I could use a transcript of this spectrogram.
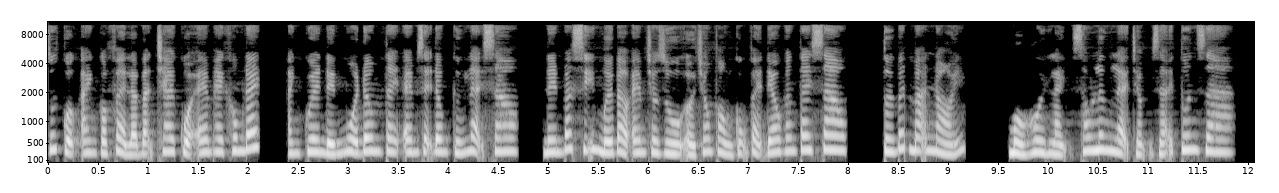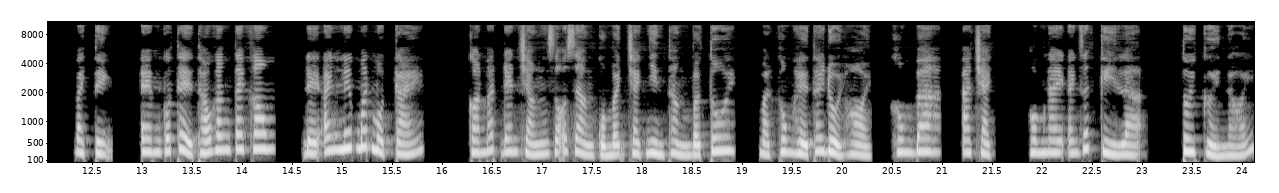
Rốt cuộc anh có phải là bạn trai của em hay không đấy? Anh quên đến mùa đông tay em sẽ đông cứng lại sao? Nên bác sĩ mới bảo em cho dù ở trong phòng cũng phải đeo găng tay sao? Tôi bất mãn nói. Mồ hôi lạnh sau lưng lại chậm rãi tuôn ra. Bạch tịnh, em có thể tháo găng tay không? Để anh liếc mắt một cái. Con mắt đen trắng rõ ràng của Mạnh Trạch nhìn thẳng vào tôi, mặt không hề thay đổi hỏi, không ba, A Trạch, hôm nay anh rất kỳ lạ. Tôi cười nói,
